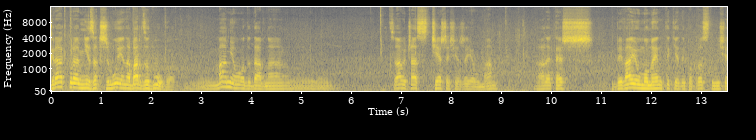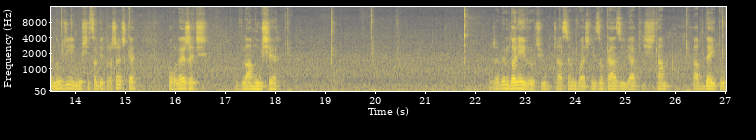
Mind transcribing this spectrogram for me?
Gra, która mnie zatrzymuje na bardzo długo. Mam ją od dawna. Cały czas cieszę się, że ją mam, ale też bywają momenty, kiedy po prostu mi się nudzi i musi sobie troszeczkę poleżeć w lamusie żebym do niej wrócił. Czasem właśnie z okazji jakichś tam update'ów,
